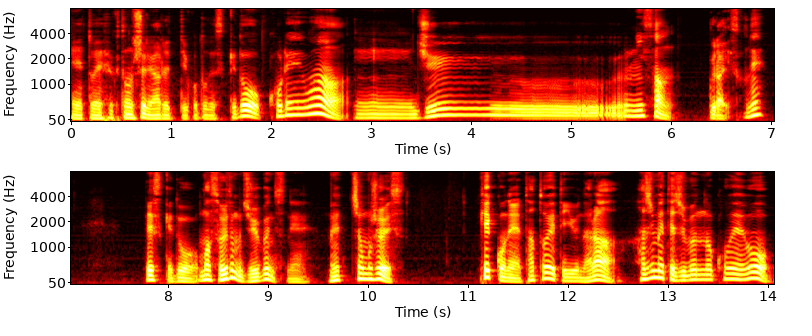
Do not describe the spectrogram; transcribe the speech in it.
えっ、と、エフェクトの種類あるっていうことですけど、これは、えー、12、3ぐらいですかね。ですけど、まあそれでも十分ですね。めっちゃ面白いです。結構ね、例えて言うなら、初めて自分の声を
